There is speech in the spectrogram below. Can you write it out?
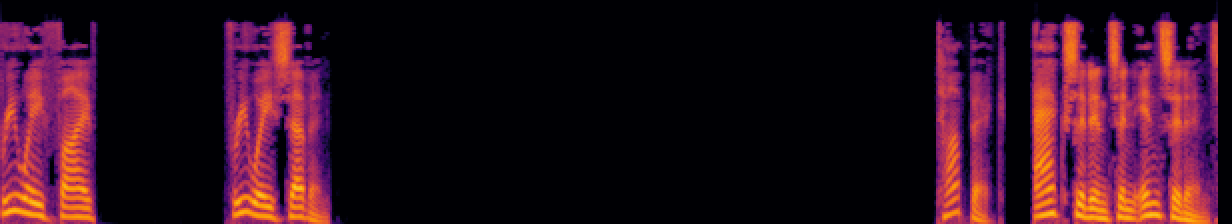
Freeway 5 Freeway 7 Topic: Accidents and incidents.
